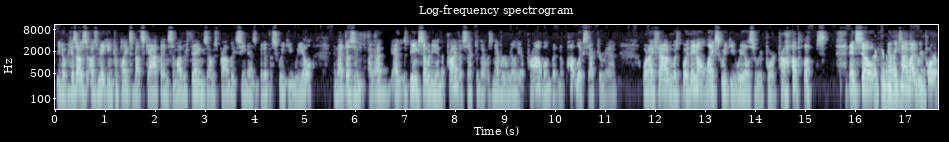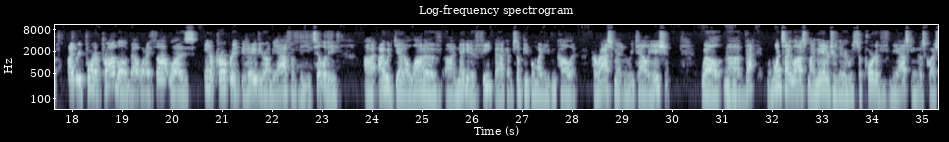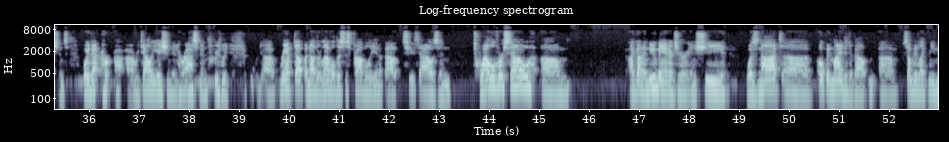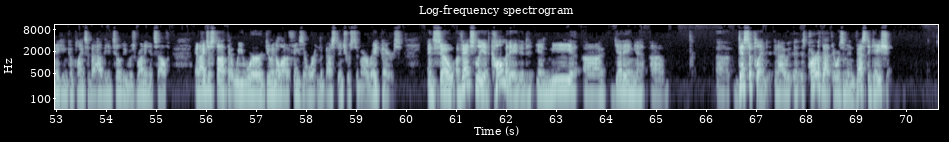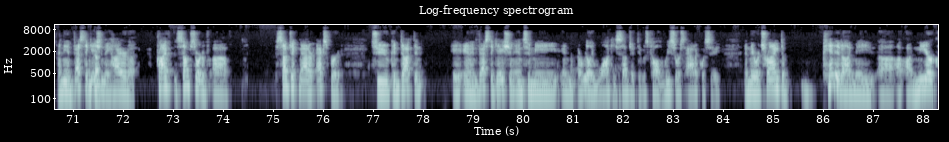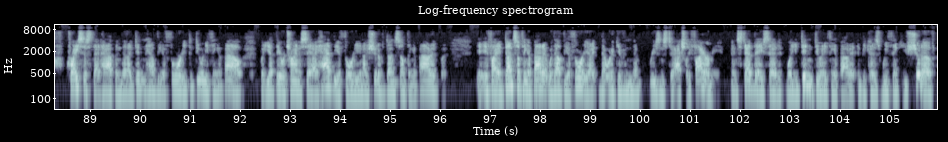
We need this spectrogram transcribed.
you know, because I was I was making complaints about SCPPA and some other things, I was probably seen as a bit of a squeaky wheel. And that doesn't, I, as being somebody in the private sector, that was never really a problem. But in the public sector, man, what I found was, boy, they don't like squeaky wheels to report problems. And so every time I'd report a, I'd report a problem about what I thought was inappropriate behavior on behalf of the utility, uh, I would get a lot of uh, negative feedback. Um, some people might even call it harassment and retaliation. Well, uh, mm-hmm. uh, that once I lost my manager there, who was supportive of me asking those questions, boy, that uh, uh, retaliation and harassment really ramped up another level. This is probably in about 2000- 12 or so, um, I got a new manager and she was not uh, open minded about uh, somebody like me making complaints about how the utility was running itself. And I just thought that we were doing a lot of things that weren't in the best interest of our ratepayers. And so eventually it culminated in me uh, getting um, uh, disciplined. And I, as part of that, there was an investigation. And the investigation, okay. they hired a private, some sort of uh, subject matter expert to conduct an an investigation into me in a really wonky subject. It was called resource adequacy, and they were trying to pin it on me uh, a, a, near crisis that happened that I didn't have the authority to do anything about, but yet they were trying to say I had the authority and I should have done something about it. But if I had done something about it without the authority, I, that would have given them reasons to actually fire me. Instead, they said, well, you didn't do anything about it. And because we think you should have,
